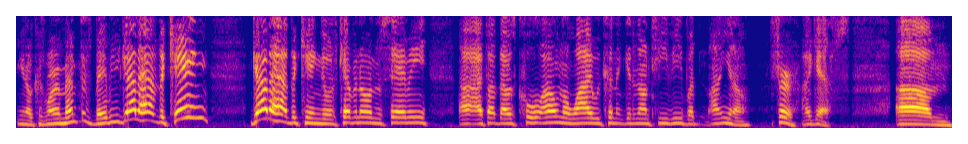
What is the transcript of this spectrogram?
You know, because we're in Memphis, baby. You gotta have the king. Gotta have the king. It was Kevin Owens and Sami. Uh, I thought that was cool. I don't know why we couldn't get it on TV, but uh, you know, sure, I guess. Um,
